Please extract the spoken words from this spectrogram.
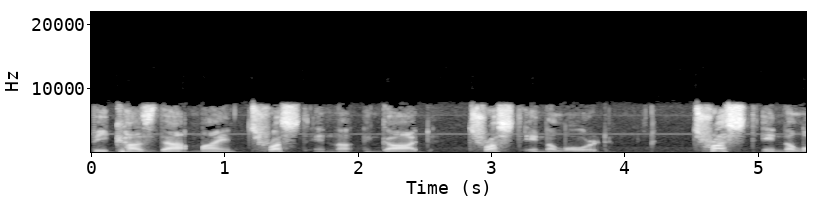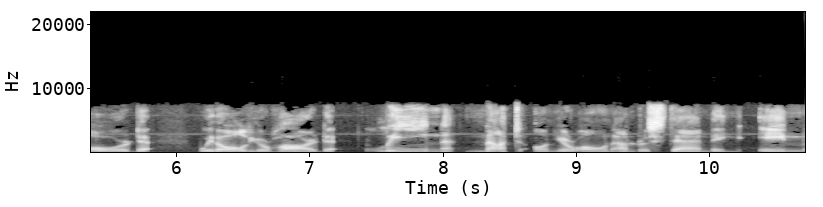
Because that mind trusts in, the, in God, trust in the Lord. Trust in the Lord with all your heart. Lean not on your own understanding in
